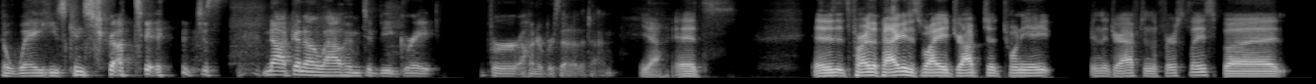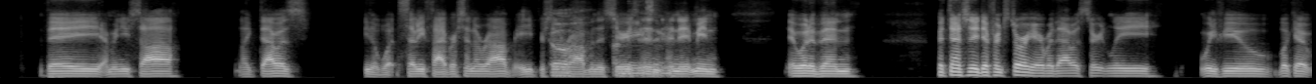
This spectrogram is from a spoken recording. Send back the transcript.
the way he's constructed just not going to allow him to be great for 100% of the time yeah it's it's part of the package it's why he dropped to 28 in the draft in the first place but they i mean you saw like that was you know what 75% of rob 80% oh, of rob in the series and, and i mean it would have been potentially a different story here but that was certainly if you look at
